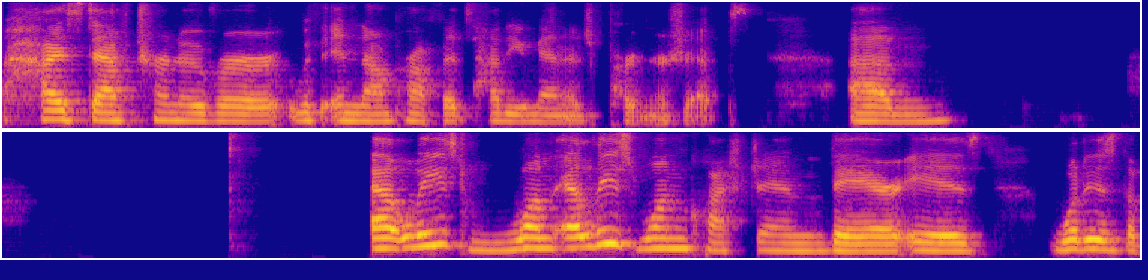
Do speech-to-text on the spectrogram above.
high staff turnover within nonprofits, how do you manage partnerships? Um, at least one at least one question there is what is the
